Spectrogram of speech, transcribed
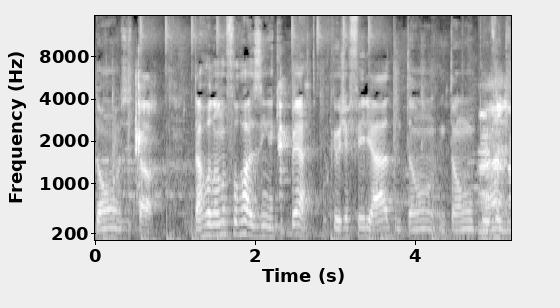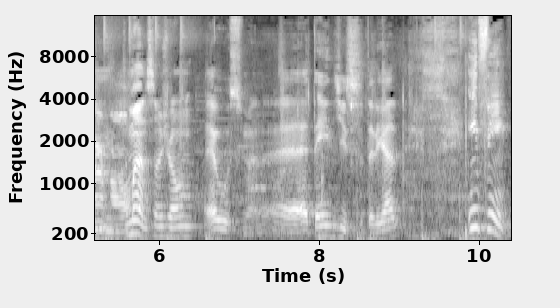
dons e tal. Tá rolando um forrozinho aqui perto, porque hoje é feriado, então, então o povo ah, aqui... normal. Mano, São João é osso, mano. É, tem disso, tá ligado? Enfim,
